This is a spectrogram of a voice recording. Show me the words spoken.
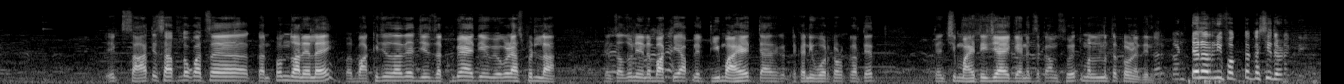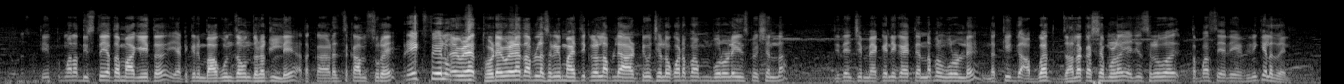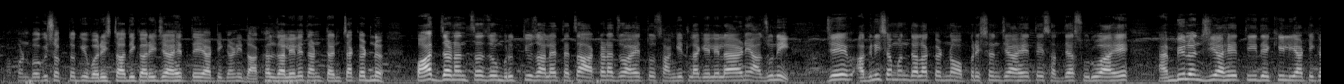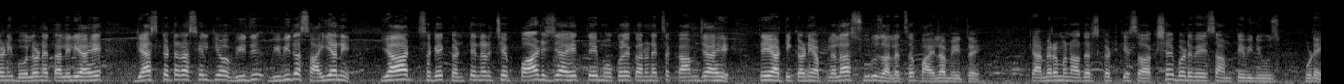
एक सहा ते सात लोकांचं कन्फर्म झालेलं आहे. पण बाकीचे जाते जे जखमी आहेत ते वेगवेगळ्या हॉस्पिटलला त्यांचं अजून येणं बाकी आपली टीम आहेत त्या ठिकाणी वर्कआउट करतात. त्यांची माहिती जी आहे घेण्याचं काम सुरू आहे तुम्हाला नंतर कळण्यात येईल. कंटेनरनी फक्त कशी धडक दिली ते तुम्हाला दिसतंय आता मागे येतं या ठिकाणी मागून जाऊन धडकलेले आता काढायचं काम सुरू आहे. ब्रेक फेल थोड्या वेळात थोड्या वेळात आपल्याला सगळी माहिती कळलं. आपल्या आर टी ओच्या लोकांना पण बोलवलं इन्स्पेक्शनला जे त्यांचे मेकॅनिक आहेत त्यांना पण बोलवलं नक्की अपघात झाला कशामुळे याचे सर्व तपास या ठिकाणी केला जाईल. आपण बघू शकतो की वरिष्ठ अधिकारी जे आहेत ते या ठिकाणी दाखल झालेले आहेत आणि त्यांच्याकडनं पाच जणांचा जो मृत्यू झाला आहे त्याचा आकडा जो आहे तो सांगितला गेलेला आहे. आणि अजूनही जे अग्निशमन दलाकडनं ऑपरेशन जे आहे ते सध्या सुरू आहे. ॲम्ब्युलन्स जी आहे ती देखील या ठिकाणी बोलवण्यात आलेली आहे. गॅस कटर असेल किंवा विविध विविध साह्याने या सगळे कंटेनरचे पार्ट जे आहेत ते मोकळे करण्याचं काम जे आहे ते या ठिकाणी आपल्याला सुरू झाल्याचं पाहायला मिळतं आहे cameraman Adarsh कटकेसह Akshay Badwe Saam T V news Pune.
